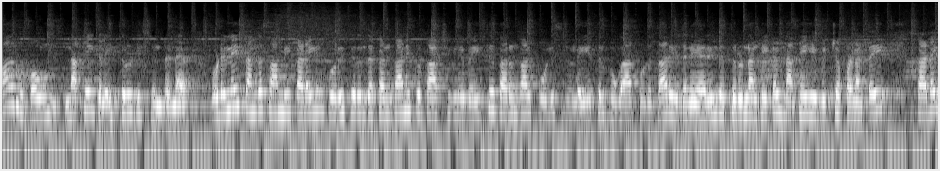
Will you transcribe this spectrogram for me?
ஆறு பவுன் நகைகளை திருடி சென்றனர். உடனே தங்கசாமி கடையில் பொறித்திருந்த கண்காணிப்பு காட்சிகளை வைத்து கருங்கால் போலீஸ் நிலையத்தில் புகார் கொடுத்தார். இதனை அறிந்த திருநங்கைகள் நகையை விற்ற பணத்தை கடை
